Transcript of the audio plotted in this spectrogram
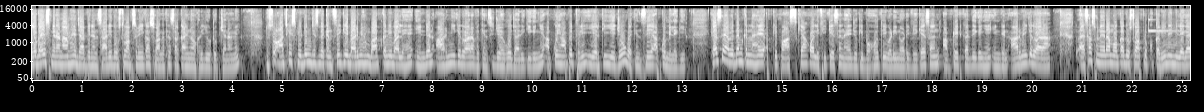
हेलो गाइस मेरा नाम है जाबिर अंसारी। दोस्तों, आप सभी का स्वागत है सरकारी नौकरी यूट्यूब चैनल में। दोस्तों, आज की इस वीडियो में जिस वैकेंसी के बारे में हम बात करने वाले हैं इंडियन आर्मी के द्वारा वैकेंसी जो है वो जारी की गई है। आपको यहाँ पे थ्री ईयर की ये जो वैकेंसी है, आपको मिलेगी। कैसे आवेदन करना है, आपके पास क्या क्वालिफिकेशन है, जो कि बहुत ही बड़ी नोटिफिकेशन अपडेट कर दी गई है इंडियन आर्मी के द्वारा। तो ऐसा सुनहरा मौका दोस्तों आप लोग को कभी नहीं मिलेगा।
